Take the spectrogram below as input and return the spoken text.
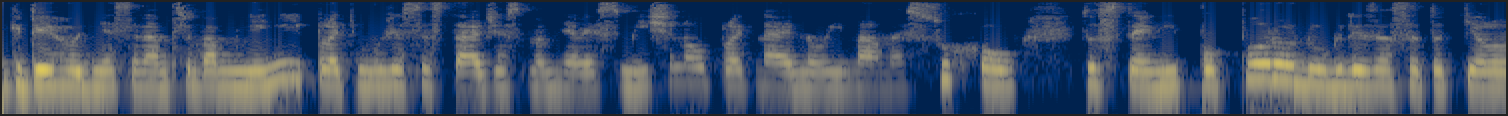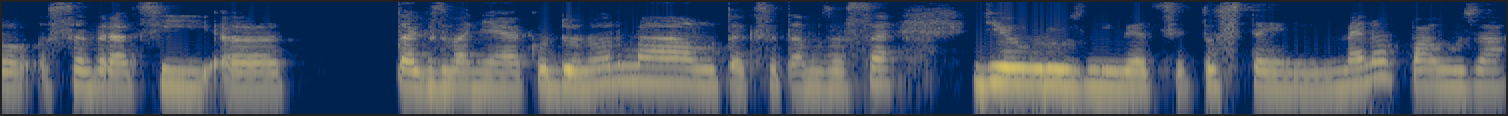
kdy hodně se nám třeba mění pleť. Může se stát, že jsme měli smíšenou pleť, najednou ji máme suchou, to stejný po porodu, kdy zase to tělo se vrací eh, takzvaně jako do normálu, tak se tam zase dějou různé věci. To stejný menopauza,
